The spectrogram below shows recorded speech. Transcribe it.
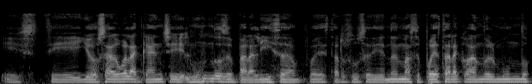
Este, yo salgo a la cancha y el mundo se paraliza, puede estar sucediendo, es más, se puede estar acabando el mundo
